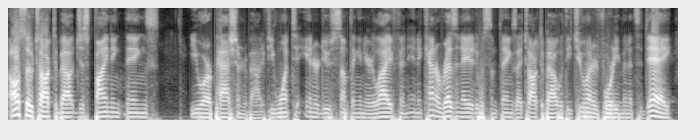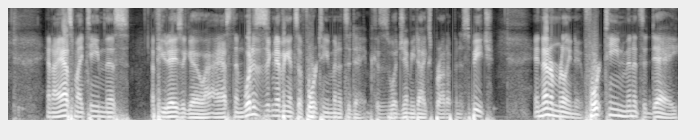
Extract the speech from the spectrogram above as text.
also talked about just finding things you are passionate about. If you want to introduce something in your life, and, and it kind of resonated with some things I talked about with the 240 minutes a day. And I asked my team this a few days ago. I asked them, what is the significance of 14 minutes a day? Because is what Jimmy Dykes brought up in his speech and none of them really knew. 14 minutes a day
